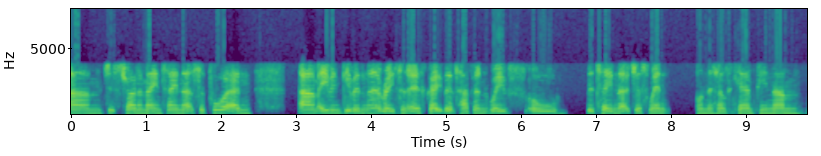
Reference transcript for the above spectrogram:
um, just trying to maintain that support, and um, even given the recent earthquake that's happened, we've all the team that just went on the health camp in um,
